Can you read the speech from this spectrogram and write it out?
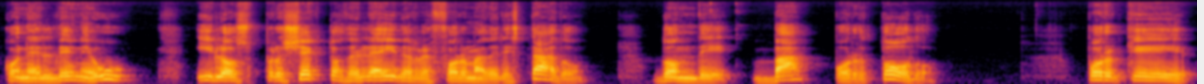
con el DNU y los proyectos de ley de reforma del Estado, donde va por todo. Porque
